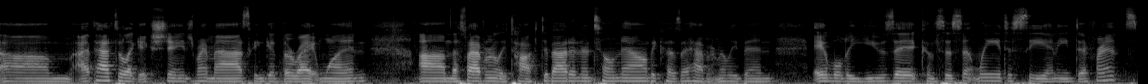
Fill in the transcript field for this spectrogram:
um, I've had to like exchange my mask and get the right one. Um, that's why I haven't really talked about it until now because I haven't really been able to use it consistently to see any difference.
